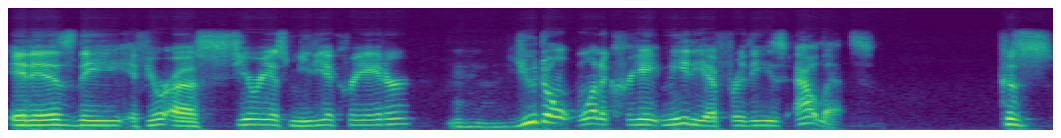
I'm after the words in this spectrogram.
it is the if you're a serious media creator, mhm. you don't want to create media for these outlets because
